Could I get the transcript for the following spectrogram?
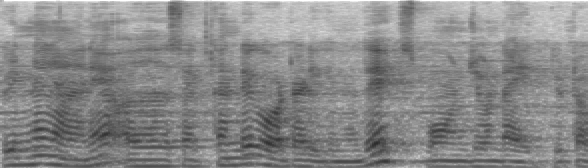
പിന്നെ ഞാൻ സെക്കൻഡ് കോട്ട് അടിക്കുന്നത് സ്പോഞ്ച് കൊണ്ടായിരിക്കും കേട്ടോ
